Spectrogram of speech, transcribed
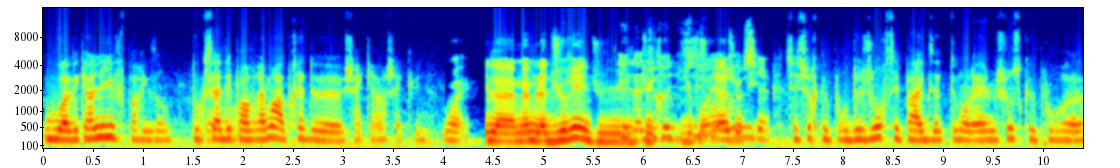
ou avec un livre par exemple. Donc ça dépend vraiment après de chacun, chacune. Ouais. Et même la durée du, du, voyage aussi. C'est sûr que pour deux jours, c'est pas exactement la même chose que pour euh,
